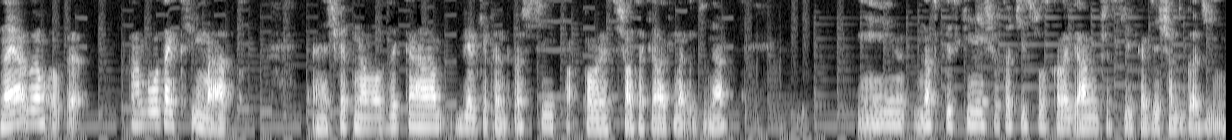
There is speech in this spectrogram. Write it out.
No ja byłem, tam był ten klimat E, świetna muzyka, wielkie prędkości, powyżej 1000 km na godzinę. I na Spiskinie się to cisło z kolegami przez kilkadziesiąt godzin.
